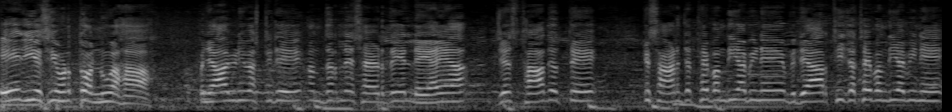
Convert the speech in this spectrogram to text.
ਇਹ ਜੀ ਅਸੀਂ ਹੁਣ ਤੁਹਾਨੂੰ ਆਹ ਪੰਜਾਬ ਯੂਨੀਵਰਸਿਟੀ ਦੇ ਅੰਦਰਲੇ ਸਾਈਡ ਦੇ ਲੈ ਆਏ ਆ ਜਿਸ ਥਾਂ ਦੇ ਉੱਤੇ ਕਿਸਾਨ ਜਥੇਬੰਦੀਆਂ ਵੀ ਨੇ, ਵਿਦਿਆਰਥੀ ਜਥੇਬੰਦੀਆਂ ਵੀ ਨੇ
